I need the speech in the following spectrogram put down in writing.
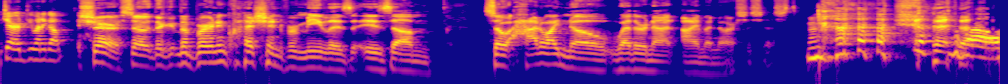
Jared, do you want to go? Sure. So the the burning question for me, Liz, is um, so how do I know whether or not I'm a narcissist? well,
